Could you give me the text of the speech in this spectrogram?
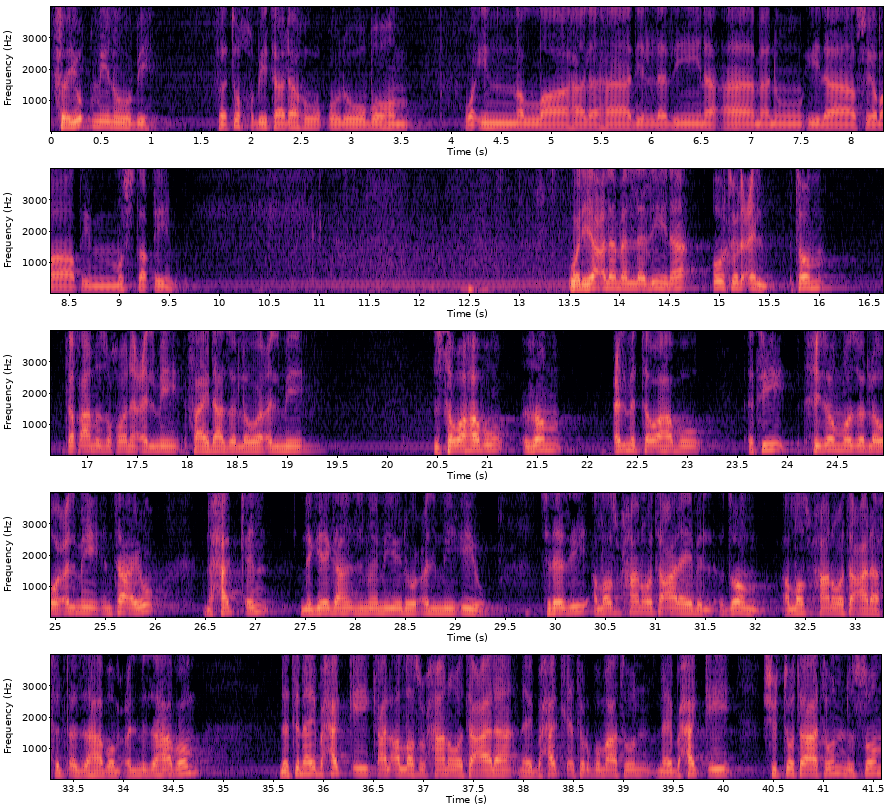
فيؤمنوا به فتخبت له قلوبهم وإن الله لهادي الذين آمنوا إلى را مستقيموليعلم الذين توا العلمممنعلم ل علم بمعلمهبو እቲ ሒዞሞ ዘለዉ ዕልሚ እንታይ እዩ ንሓቅን ንጌጋን ዝመምይሉ ዕልሚ እዩ ስለዚ ኣላ ስብሓን ወተላ ይብል እዞም ኣላ ስብሓን ወተላ ፍልጠት ዝሃቦም ዕልሚ ዝሃቦም ነቲ ናይ ብሓቂ ቃል ኣላ ስብሓን ወተላ ናይ ብሓቂ ትርጉማትን ናይ ብሓቂ ሽቶታትን ንሶም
